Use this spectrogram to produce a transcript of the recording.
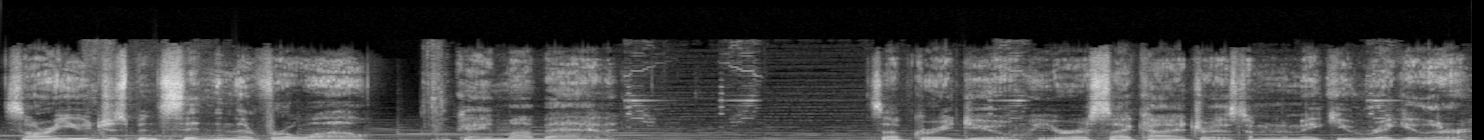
Sorry, you've just been sitting in there for a while. Okay, my bad. Let's upgrade you. You're a psychiatrist. I'm gonna make you regular.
